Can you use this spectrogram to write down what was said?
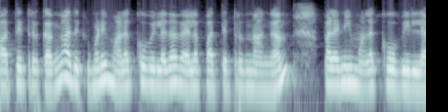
பார்த்துட்டு இருக்காங்க. அதுக்கு முன்னாடி மலைக்கோவிலில் தான் வேலை பார்த்துட்டு இருந்தாங்க. பழனி மலைக்கோவிலில்.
